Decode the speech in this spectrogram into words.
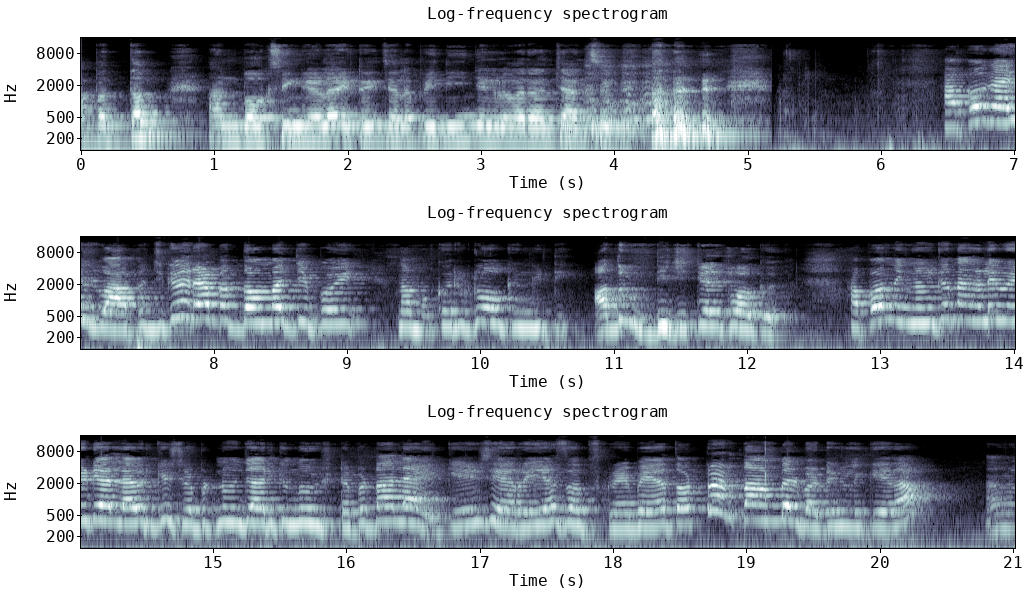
അബദ്ധം അൺബോക്സിങ്ങുകളായിട്ട് ചിലപ്പോ ഇനിയും ഞങ്ങൾ വരാൻ ചാൻസ് ഉണ്ട്. അപ്പൊ വാപ്പച്ചിക്ക് അബദ്ധം പറ്റാൻ പറ്റിപ്പോയി. നമുക്കൊരു ക്ലോക്കും കിട്ടി. അതും ഡിജിറ്റൽ ക്ലോക്ക് അപ്പോൾ നിങ്ങൾക്ക് ഞങ്ങളുടെ വീഡിയോ എല്ലാവർക്കും ഇഷ്ടപ്പെട്ടു വിചാരിക്കുന്നു. ഇഷ്ടപ്പെട്ടാൽ ലൈക്ക് ചെയ്യുക ഷെയർ ചെയ്യുക സബ്സ്ക്രൈബ് ചെയ്യുക. തൊട്ടടുത്ത ബെൽ ബട്ടൺ ക്ലിക്ക് ചെയ്താൽ ഞങ്ങൾ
